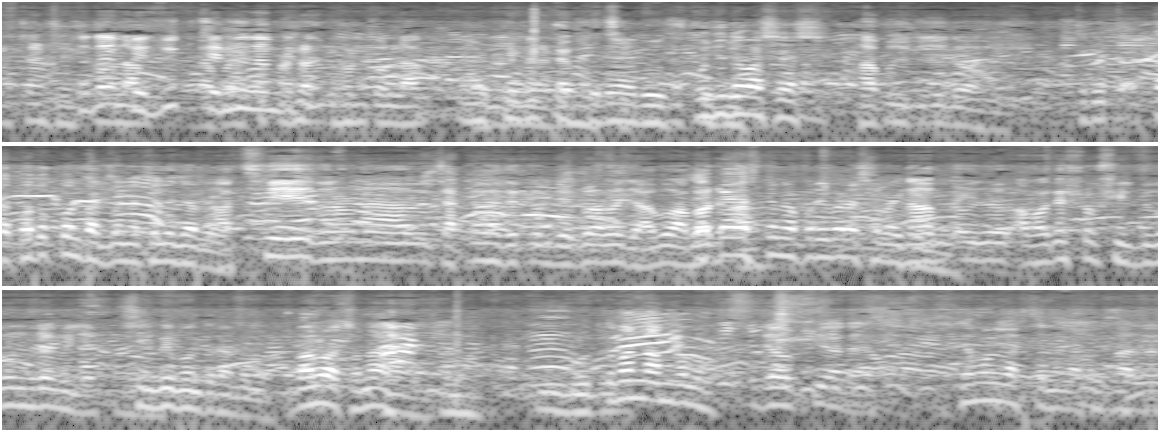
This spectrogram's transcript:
অনুষ্ঠান শেষ করলাম গ্রহণ করলাম পুজো দেওয়া শেষ? হ্যাঁ পুজো টুজো দেওয়া শেষ। তা কতক্ষণ থাকবে না চলে যাবে? আজকে ধরুন না চারটে হাজার করে দেখব আমরা যাব আবার আসছে না পরিবারের সবাই? না আমাদের সব শিল্পী বন্ধুরা মিলে। শিল্পী বন্ধুরা মিলে। ভালো আছো না? তোমার নাম বলো। কেমন লাগছে মেলা ভালো।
